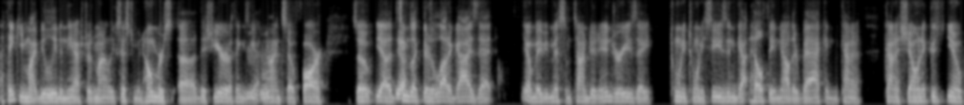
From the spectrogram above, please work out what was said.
I think he might be leading the Astros minor league system in homers uh, this year. I think he's got mm-hmm. nine so far. So yeah, it yeah. seems like there's a lot of guys that you know, maybe missed some time due to injuries. They 2020 season got healthy and now they're back and kind of kind of showing it because you know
